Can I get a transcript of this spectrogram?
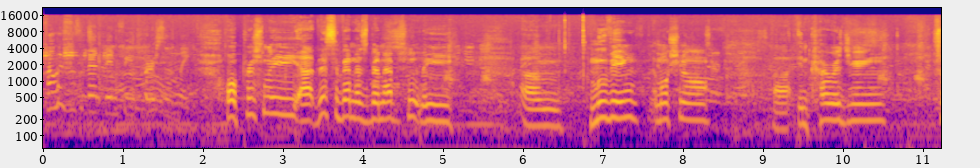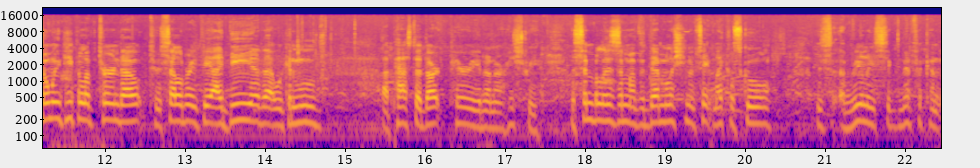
How has this event been for you personally? Oh, personally, uh, this event has been absolutely um, moving, emotional, uh, encouraging. So many people have turned out to celebrate the idea that we can move uh, past a dark period in our history. The symbolism of the demolition of St. Michael's School is a really significant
